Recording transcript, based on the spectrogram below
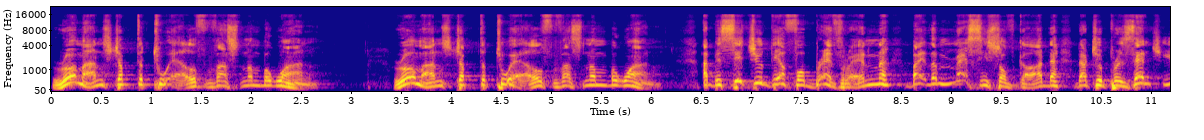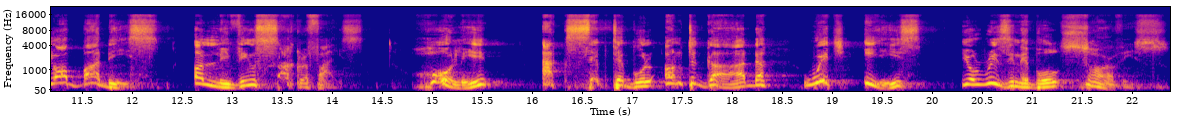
Romans chapter 12, verse number 1. Romans chapter 12, verse number 1. I beseech you, therefore, brethren, by the mercies of God, that you present your bodies a living sacrifice, holy, acceptable unto God, which is your reasonable service.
